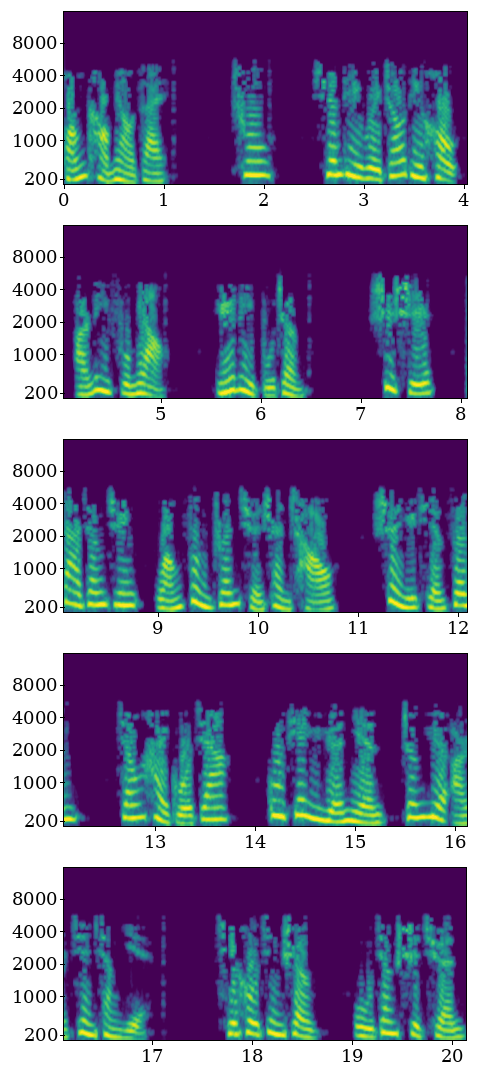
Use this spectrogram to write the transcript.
黄考庙灾，初，宣帝为昭帝后而立父庙，于礼不正。是时，大将军王凤专权擅朝，甚于田分，将害国家，故天于元年正月而见相也。其后敬圣，武将事权，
